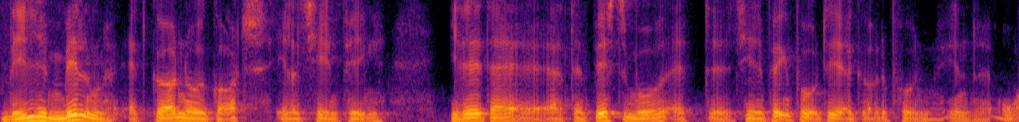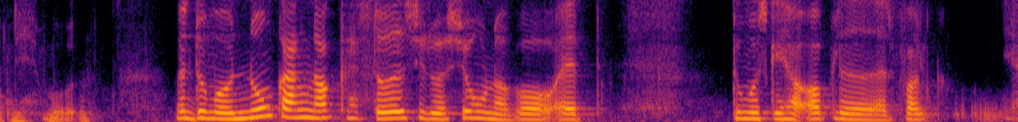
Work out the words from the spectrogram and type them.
vælge mellem at gøre noget godt eller tjene penge. I dag der er den bedste måde at tjene penge på, det er at gøre det på en, en ordentlig måde. Men du må nogle gange nok have stået i situationer, hvor at du måske har oplevet, at folk ja,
